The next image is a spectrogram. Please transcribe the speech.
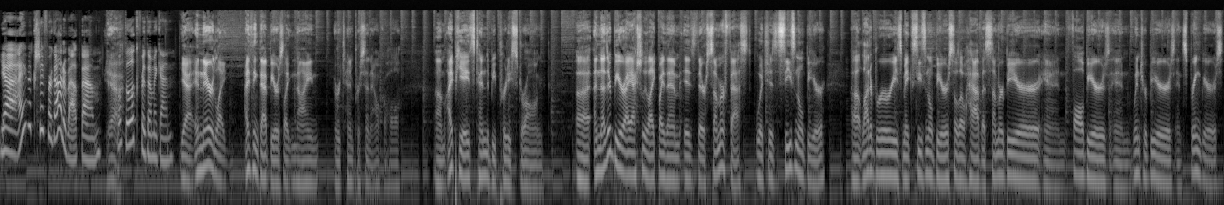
Yeah, I actually forgot about them. Yeah. We'll have to look for them again. Yeah, and they're like, I think that beer is like nine or ten percent alcohol. Um, IPAs tend to be pretty strong. Uh, another beer I actually like by them is their Summerfest, which is seasonal beer. Uh, a lot of breweries make seasonal beers, so they'll have a summer beer and fall beers and winter beers and spring beers.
